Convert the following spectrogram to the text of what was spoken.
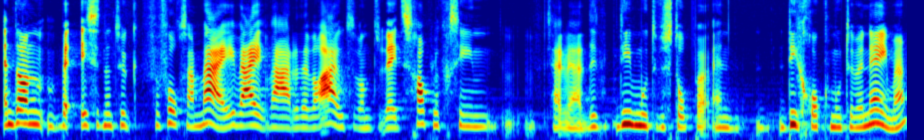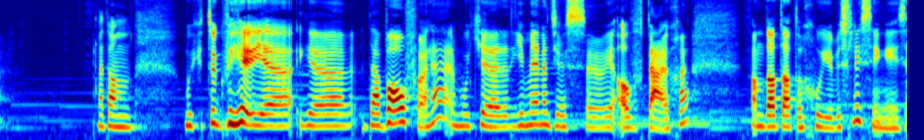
en dan is het natuurlijk vervolgens aan mij. Wij waren er wel uit, want wetenschappelijk gezien zeiden we, die moeten we stoppen en die gok moeten we nemen. Maar dan moet je natuurlijk weer je, je daarboven, hè, moet je je managers uh, weer overtuigen van dat dat een goede beslissing is.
